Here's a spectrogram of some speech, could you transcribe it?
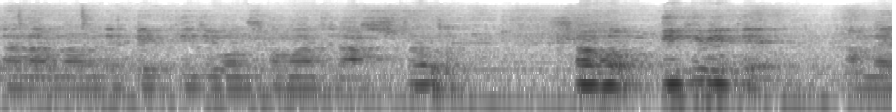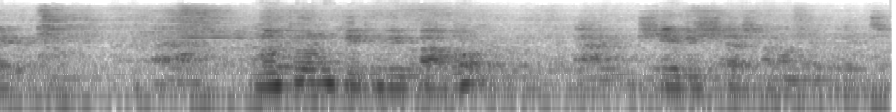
তাহলে আমরা আমাদের ব্যক্তি জীবন, সমাজ, রাষ্ট্র সহ পৃথিবীতে আমরা নতুন পৃথিবী পাবো সেই বিশ্বাস আমাদের রয়েছে।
